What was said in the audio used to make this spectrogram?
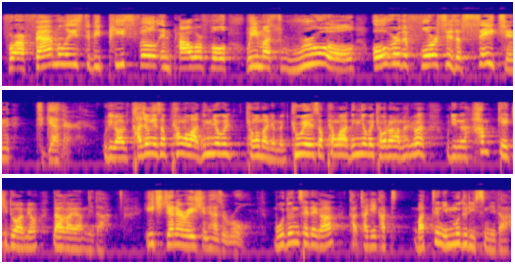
for our families to be peaceful and powerful, we must rule over the forces of Satan together. 우리가 가정에서 평화와 능력을 경험하려면 교회에서 평화와 능력을 경험하려면 우리는 함께 기도하며 나아가야 합니다. Each generation has a role. 모든 세대가 가- 자기 가- 맡은 임무들이 있습니다.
